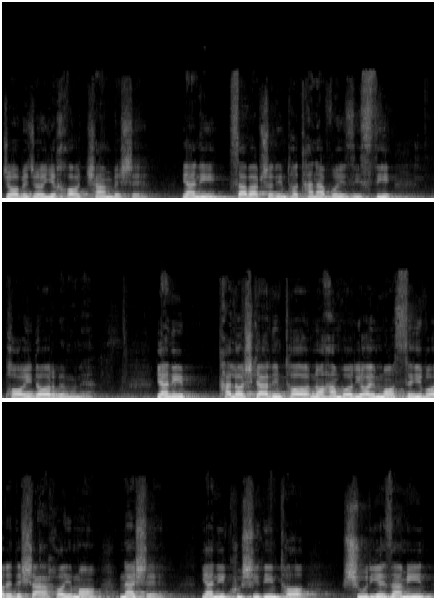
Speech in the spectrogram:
جابجایی خاک کم بشه. یعنی سبب شدیم تا تنوع زیستی پایدار بمونه. یعنی تلاش کردیم تا ناهمواری های ماسهی وارد شهرهای ما نشه. یعنی کوشیدیم تا شوری زمین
